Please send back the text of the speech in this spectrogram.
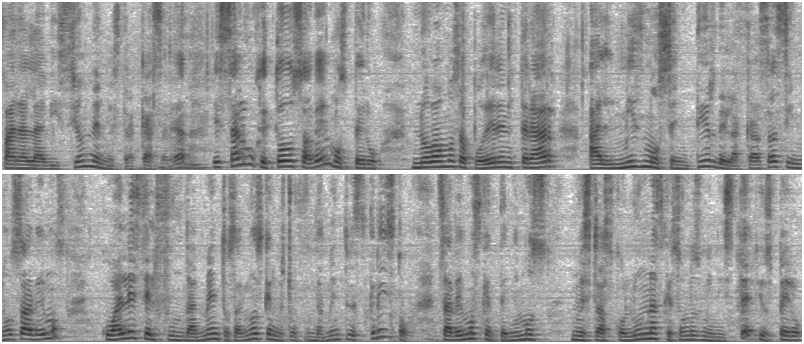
para la visión de nuestra casa, ¿verdad? Es algo que todos sabemos, pero no vamos a poder entrar al mismo sentir de la casa si no sabemos ¿Cuál es el fundamento? Sabemos que nuestro fundamento es Cristo, sabemos que tenemos nuestras columnas que son los ministerios, pero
